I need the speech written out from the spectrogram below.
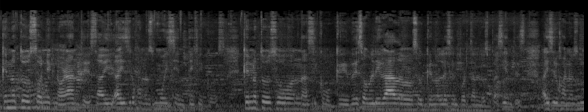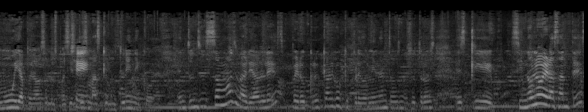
Que no todos son ignorantes. Hay, hay cirujanos muy científicos. Que no todos son así como que desobligados o que no les importan los pacientes. Hay cirujanos muy apegados a los pacientes Sí. más que un clínico. Entonces somos variables, pero creo que algo que predomina en todos nosotros es que si no lo eras antes,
